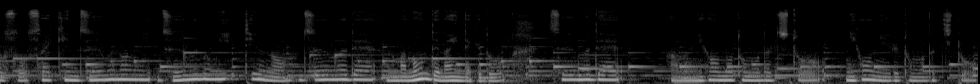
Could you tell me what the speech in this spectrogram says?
うそう最近 Zoom飲み Zoom飲みっていうの Zoomでまあ飲んでないんだけど Zoomであの日本の友達と日本にいる友達と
